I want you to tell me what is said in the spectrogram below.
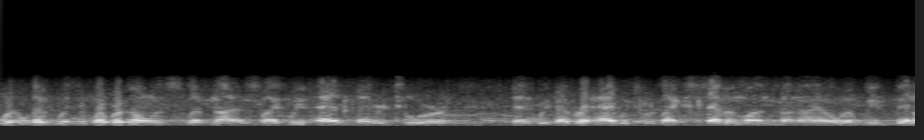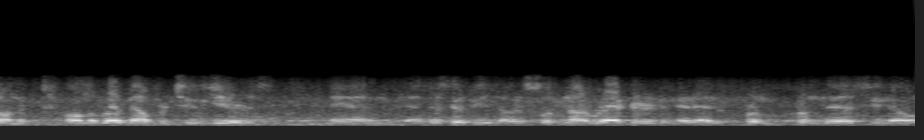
what, what we're going with Slipknot is like we've had a better tour than we've ever had. We toured like seven months on Iowa. We've been on the on the road now for two years, and and there's going to be another Slipknot record, and and from from this, you know,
